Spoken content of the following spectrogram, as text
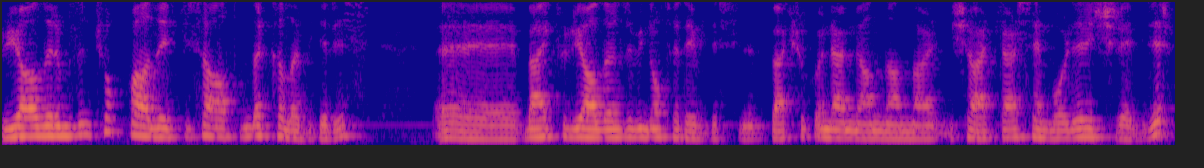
Rüyalarımızın çok fazla etkisi altında kalabiliriz. Ee, belki rüyalarınızı bir not edebilirsiniz. Belki çok önemli anlamlar, işaretler, semboller içirebilir.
